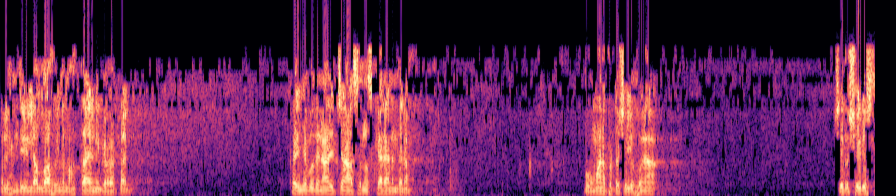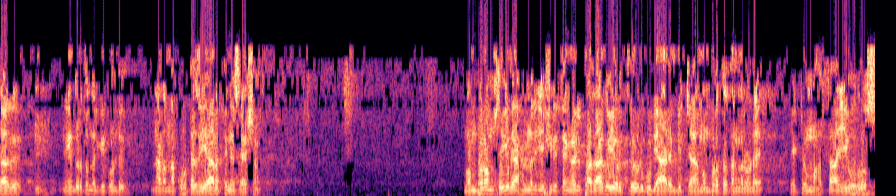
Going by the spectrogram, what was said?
അലഹദില്ല അള്ളാഹുവിന്റെ മഹത്തായ നിഗ്രഹത്താൽ കഴിഞ്ഞ ബുധനാഴ്ച അസനസ്കാരാനന്തരം ബഹുമാനപ്പെട്ട ഷെയ്ഹുന ചെറുശ്ശേരി ഉസ്താദ് നേതൃത്വം നൽകിക്കൊണ്ട് നടന്ന കൂട്ട സിയാറത്തിന് ശേഷം മമ്പുറം സയ്യിദ് അഹമ്മദ് ജഫീർ തങ്ങൾ പതാക ഉയർത്തിയോടുകൂടി ആരംഭിച്ച മമ്പുറത്തെ തങ്ങളുടെ ഏറ്റവും മഹത്തായ ഉറൂസ്.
